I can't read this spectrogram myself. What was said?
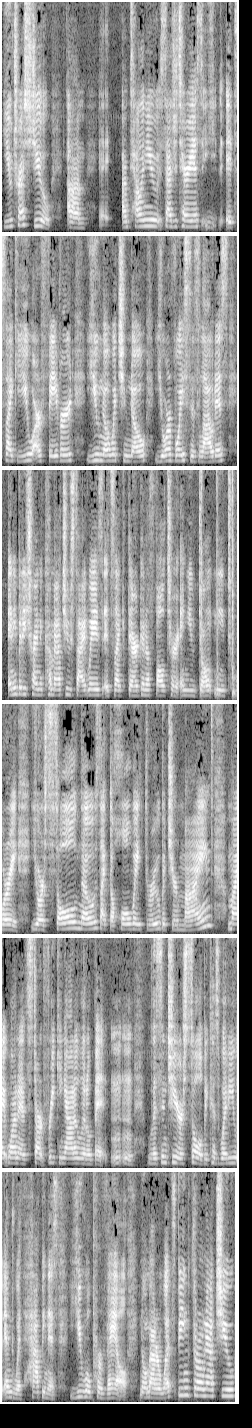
You trust you. Um, I'm telling you, Sagittarius, it's like you are favored. You know what you know. Your voice is loudest anybody trying to come at you sideways, it's like they're going to falter and you don't need to worry. Your soul knows like the whole way through, but your mind might want to start freaking out a little bit. Mm -mm. Listen to your soul because what do you end with? Happiness. You will prevail. No matter what's being thrown at you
